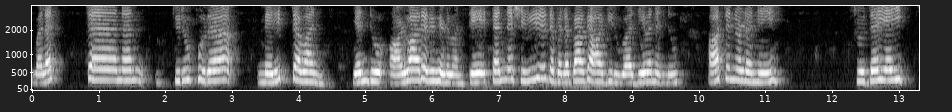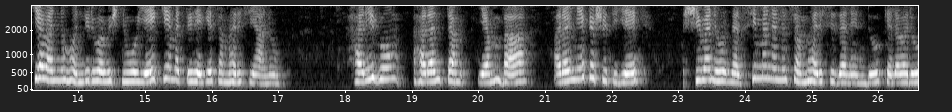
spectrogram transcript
ವಲತ್ತನನ್ ತಿರುಪುರ ಮೆರಿತ್ತವನ್ ಎಂದು ಆಳ್ವಾರರು ಹೇಳುವಂತೆ ತನ್ನ ಶರೀರದ ಬಲಭಾಗ ಆಗಿರುವ ದೇವನನ್ನು ಆತನೊಡನೆ ಹೃದಯೈಕ್ಯವನ್ನು ಹೊಂದಿರುವ ವಿಷ್ಣುವು ಏಕೆ ಮತ್ತು ಹೇಗೆ ಸಂಹರಿಸಿಯಾನು? ಹರಿಗೋಂ ಹರಂತಂ ಎಂಬ ಅರಣ್ಯಕ ಶ್ರುತಿಗೆ ಶಿವನು ನರಸಿಂಹನನ್ನು ಸಂಹರಿಸಿದನೆಂದು ಕೆಲವರು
